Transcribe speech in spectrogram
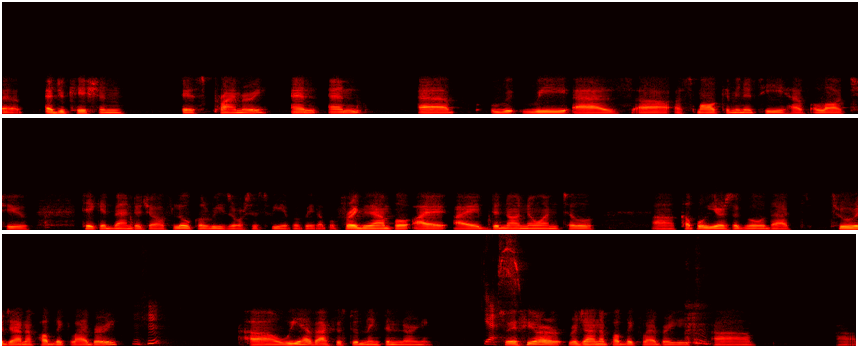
uh, education is primary and and uh, we, we as uh, a small community have a lot to take advantage of local resources we have available. For example, I, I did not know until uh, a couple years ago that through Regina Public Library, mm-hmm. uh, we have access to LinkedIn Learning. Yes. So if you're Regina Public Library uh, uh,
